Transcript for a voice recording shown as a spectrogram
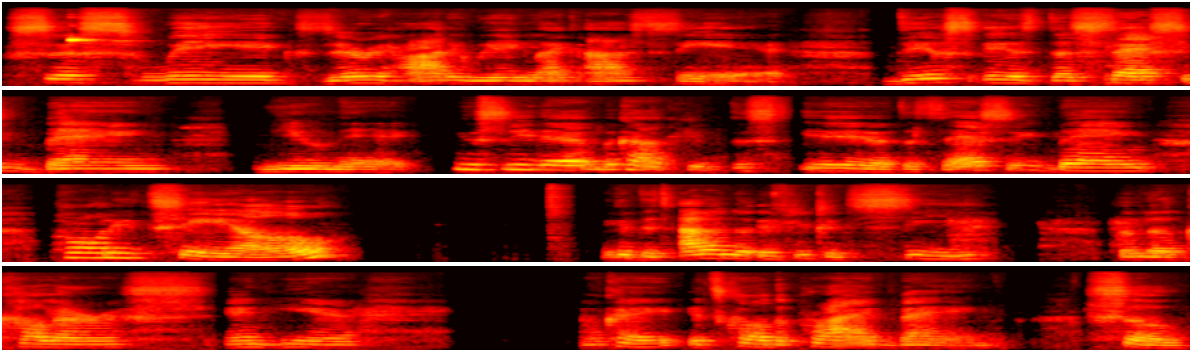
Sis Wig, Zury Hollywood, like I said. This is the Sassy Bang unit. You see that? Look how cute this is. The Sassy Bang ponytail. Look at this. I don't know if you could see the little colors in here. Okay, it's called the Pride Bang. So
